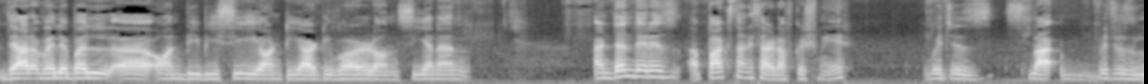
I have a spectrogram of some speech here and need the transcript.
They are available uh, on BBC, on TRT World, on CNN. And then there is a Pakistani side of Kashmir which is a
